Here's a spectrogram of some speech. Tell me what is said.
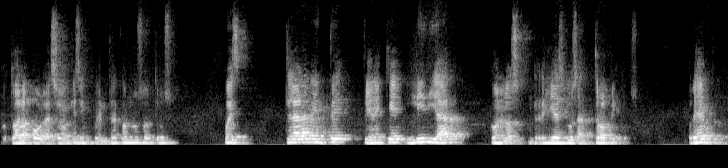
o toda la población que se encuentra con nosotros, pues claramente tiene que lidiar con los riesgos antrópicos. Por ejemplo,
